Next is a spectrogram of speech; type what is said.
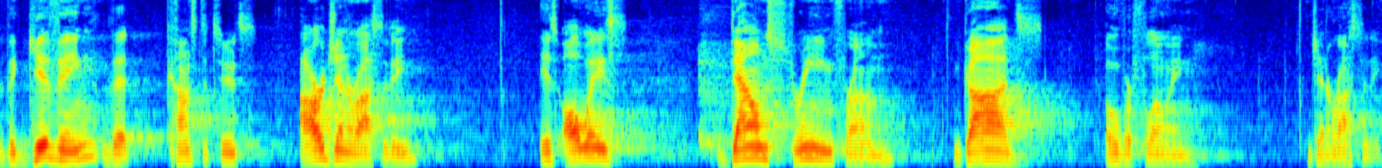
the giving that constitutes our generosity is always downstream from God's overflowing generosity.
